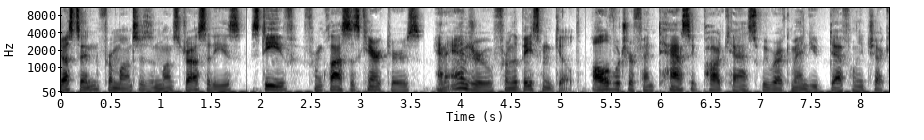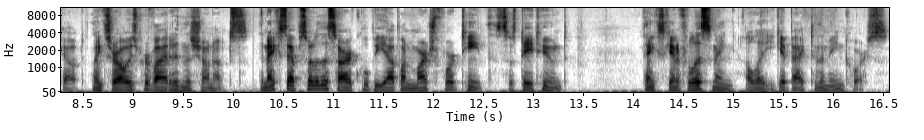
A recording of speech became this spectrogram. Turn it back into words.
Justin from Monsters and Monstrosities, Steve from Classes Characters, and Andrew from the Basement Guild, all of which are fantastic podcasts we recommend you definitely check out. Links are always provided in the show notes. The next episode of this arc will be up on March 14th, so stay tuned. Thanks again for listening. I'll let you get back to the main course.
